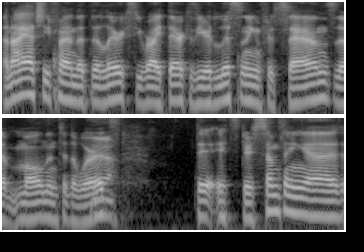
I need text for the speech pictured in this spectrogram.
And I actually found that the lyrics you write there, because you're listening for sounds that mold into the words, Yeah. It's there's something uh,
